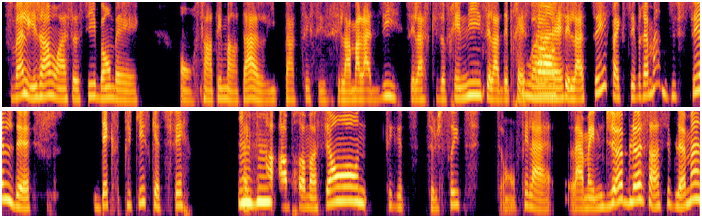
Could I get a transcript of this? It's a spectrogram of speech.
Souvent, les gens vont associer, bon, ben, on, santé mentale, c'est la maladie, c'est la schizophrénie, c'est la dépression, c'est la, fait que c'est vraiment difficile de, d'expliquer ce que tu fais. Mm-hmm. en, promotion, tu, tu, le sais, on fait la, même job, là, sensiblement.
